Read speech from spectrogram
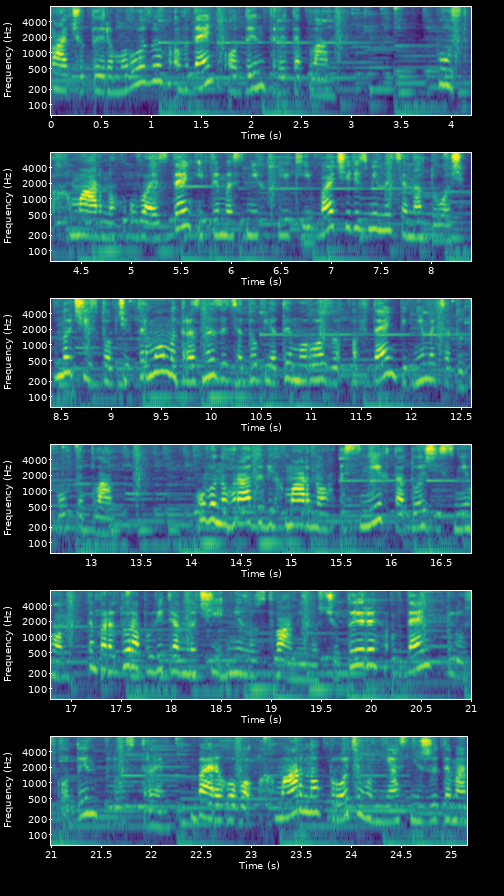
2-4 морозу, вдень 1-3 тепла. Пуст хмарно увесь день ітиме сніг, який ввечері зміниться на дощ. Вночі стопчик термометра знизиться до 5 морозу, а вдень підніметься до 2 тепла. У Виноградові хмарно сніг та дощ зі снігом. Температура повітря вночі мінус 2, мінус 4, вдень плюс 1, плюс 3. Берегово хмарно протягом дня сніжитиме.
